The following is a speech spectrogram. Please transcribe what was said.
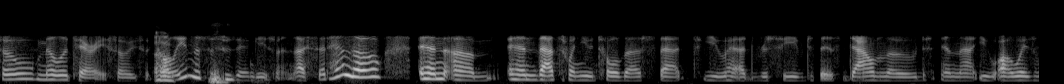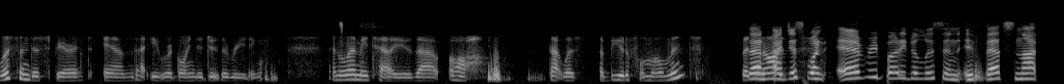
so military. So he said. Colleen, oh. this is Suzanne Giesemann. I said, hello. And um, and that's when you told us that you had received this download and that you always listen to spirit and that you were going to do the reading. And let me tell you that, oh, that was a beautiful moment. But that, not... I just want everybody to listen. If that's not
